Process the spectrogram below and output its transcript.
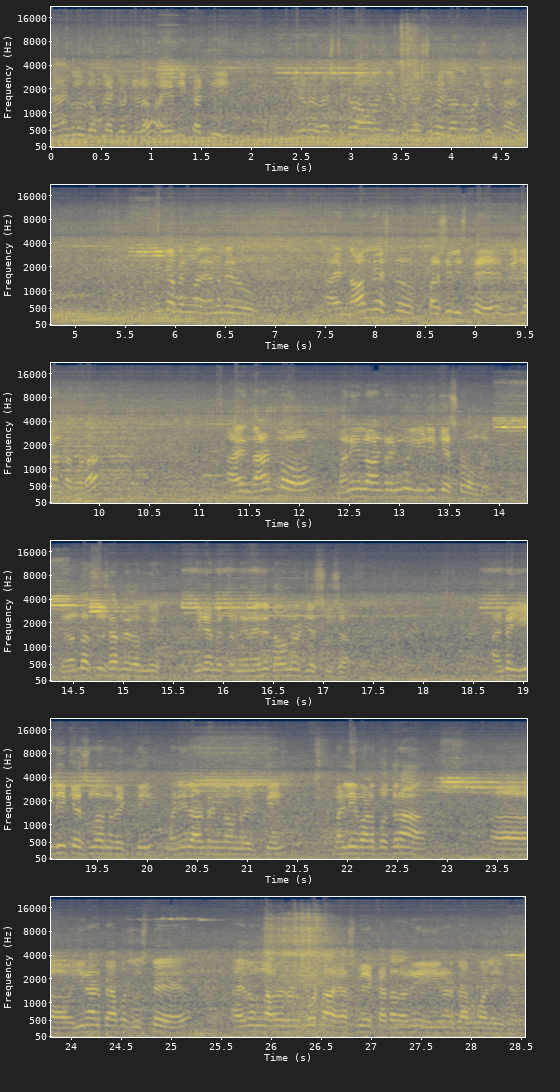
బ్యాంకులు డబ్బులు ఎగ్గొట్టాడో అవన్నీ కట్టి ఇక్కడ వెస్ట్కి రావాలని చెప్పి వెస్ట్ ప్రజలందరూ కూడా చెప్తున్నారు. ముఖ్యంగా నిన్న నిన్న మీరు ఆయన నామినేషన్ పరిశీలిస్తే మీడియా అంతా కూడా ఆయన దాంట్లో మనీ లాండరింగ్ ఈడీ కేసు కూడా ఉంది. మీరంతా చూశారు లేదో మీ మీడియా మిత్రులు? నేనైతే డౌన్లోడ్ చేసి చూశాను అంటే ఈడీ కేసులో ఉన్న వ్యక్తి మనీ లాండరింగ్లో ఉన్న వ్యక్తి మళ్ళీ వాళ్ళ పొద్దున ఈనాడు పేపర్ చూస్తే ఐదు వందల అరవై రెండు కోట్ల ఎస్బీఐ కట్టాలని ఈనాడు పేపర్ వాళ్ళు వేశారు.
